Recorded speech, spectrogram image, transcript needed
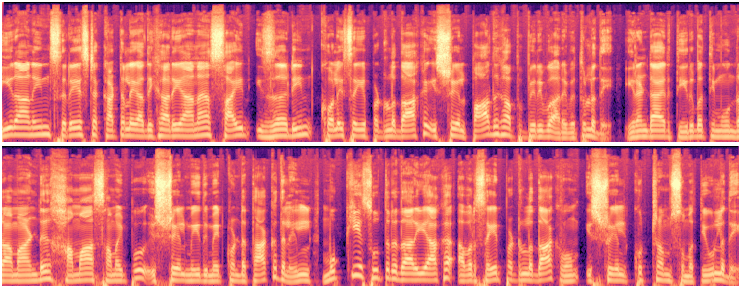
ஈரானின் சிரேஷ்ட கட்டளை அதிகாரியான சைட் இசர்டின் கொலை செய்யப்பட்டுள்ளதாக இஸ்ரேல் பாதுகாப்பு பிரிவு அறிவித்துள்ளது. இரண்டாயிரத்தி இருபத்தி மூன்றாம் ஆண்டு ஹமாஸ் அமைப்பு இஸ்ரேல் மீது மேற்கொண்ட தாக்குதலில் முக்கிய சூத்திரதாரியாக அவர் செயற்பட்டுள்ளதாகவும் இஸ்ரேல் குற்றம் சுமத்தியுள்ளது.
